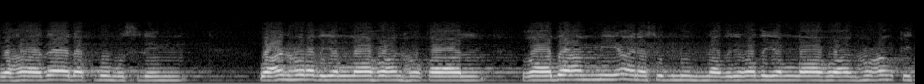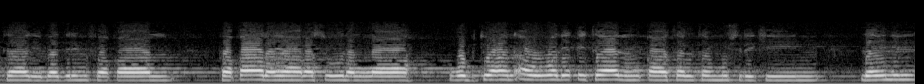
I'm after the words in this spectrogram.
وهذا لفظ مسلم. وعنه رضي الله عنه قال غاب عمي أنس بن النضر رضي الله عنه عن قتال بدر فقال فقال يا رسول الله غبت عن أول قتال قاتلت المشركين. لئن,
